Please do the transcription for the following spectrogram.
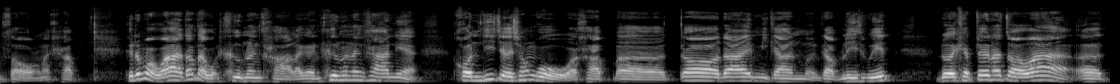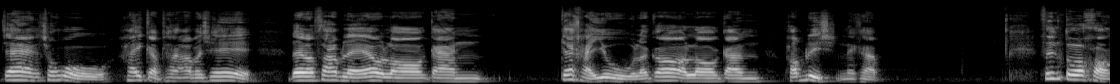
44832 นะครับ คือต้องบอกว่าตั้งแต่คืนวันอังคารแล้วกัน คืนวันอังคารเนี่ย คนที่เจอช่องโหว่อะครับ เอ่อ ก็ได้มีการเหมือนกับ retweet โดย capture หน้าจอว่า เอ่อ แจ้งช่องโหว่ให้กับทางอา p าเช่ ได้รับทราบแล้ว รอการแก้ไขอยู่ แล้วก็รอการ publish นะครับ ซึ่งตัวของ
